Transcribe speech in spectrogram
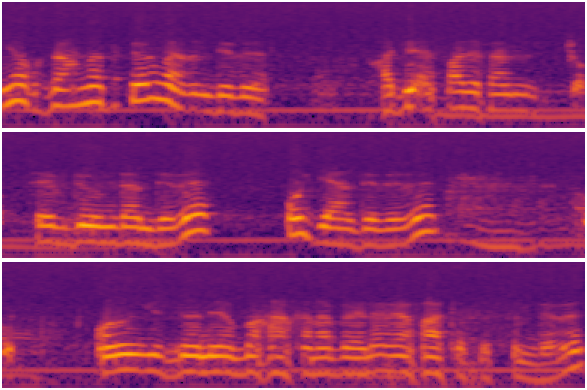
Yok zahmet görmedim dedi. Hacı Esad Efendimiz çok sevdiğimden dedi. O geldi dedi. Onun yüzüne bakarken böyle vefat etmişsin dedi.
